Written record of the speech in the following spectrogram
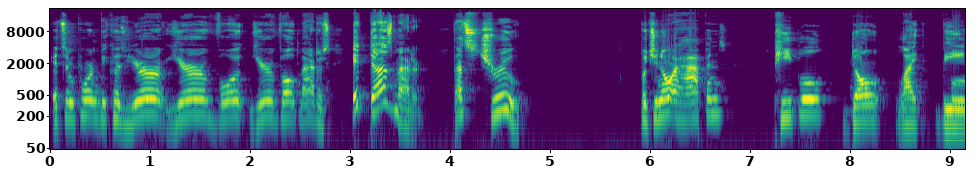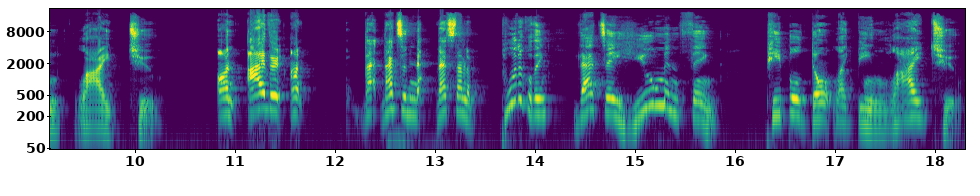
It's important because your your vote your vote matters. It does matter. That's true. But you know what happens? People don't like being lied to. On either on that that's a that's not a political thing. That's a human thing. People don't like being lied to.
